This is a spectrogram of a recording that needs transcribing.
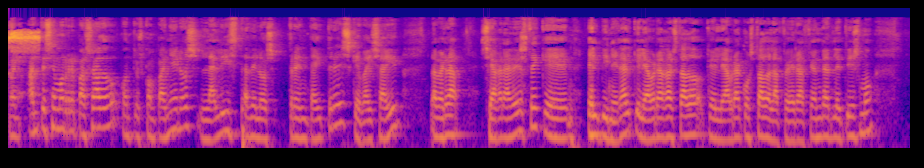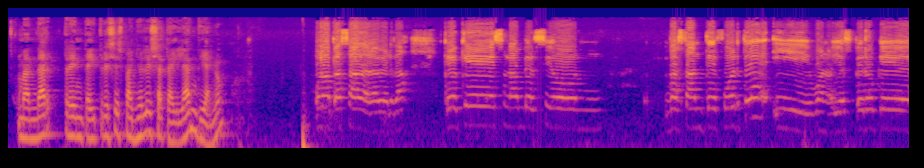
Bueno, antes hemos repasado con tus compañeros la lista de los 33 que vais a ir. La verdad, se agradece que el dineral que le habrá gastado, que le habrá costado a la Federación de Atletismo mandar 33 españoles a Tailandia, ¿no? Una pasada, la verdad creo que es una inversión bastante fuerte y bueno, yo espero que,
